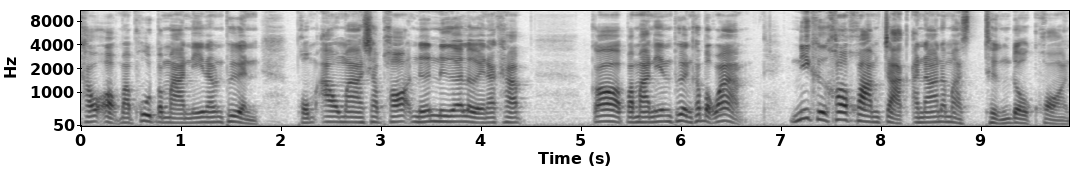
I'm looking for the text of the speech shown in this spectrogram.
เขาออกมาพูดประมาณนี้นะเพื่อนผมเอามาเฉพาะเนื้อเนื้อเลยนะครับ ก็ประมาณนี้นะเพื่อนเขาบอกว่า นี่คือข้อความจาก Anonymous ถึงโดควอน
